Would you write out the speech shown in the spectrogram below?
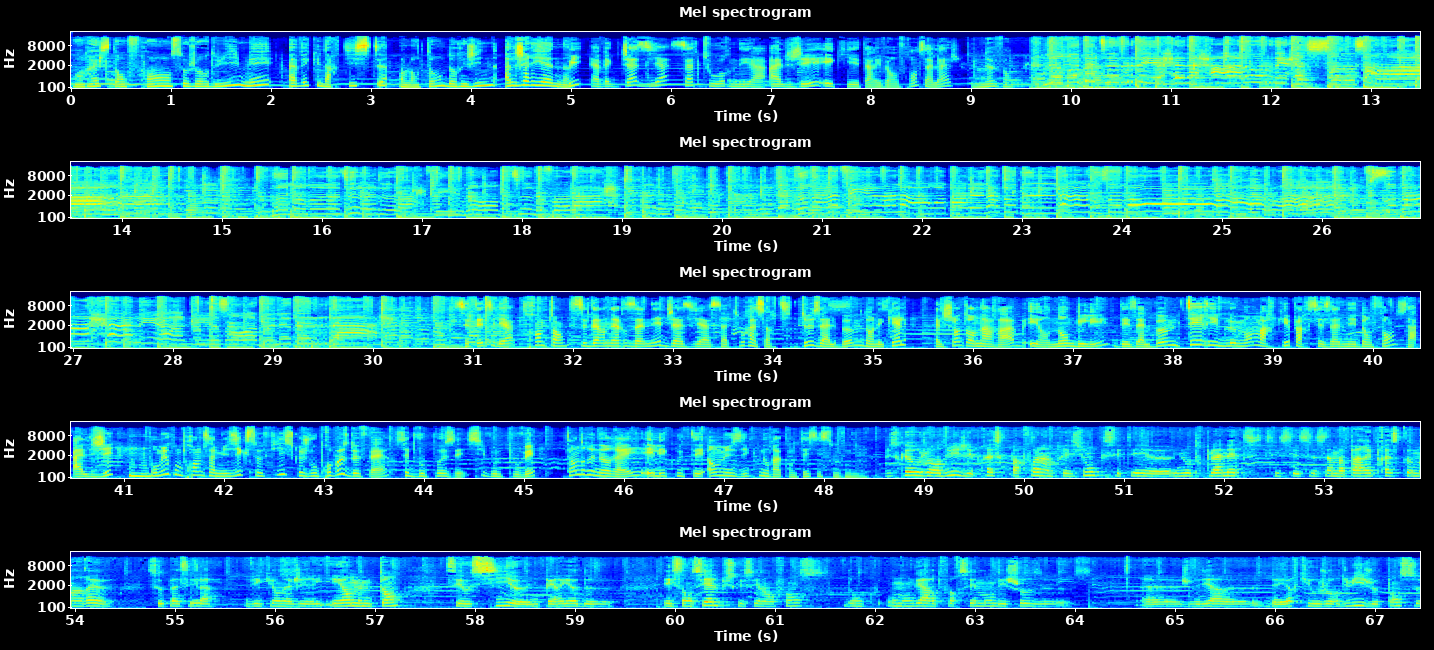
On reste en France aujourd'hui, mais avec une artiste, on l'entend, d'origine algérienne. Oui, avec Jazia Satour, née à Alger et qui est arrivée en France à l'âge de 9 ans. C'était il y a 30 ans. Ces dernières années, Jazia Satour a sorti deux albums dans lesquels elle chante en arabe et en anglais, des albums terriblement marqués par ses années d'enfance à Alger. Mhm. Pour mieux comprendre sa musique, Sophie, ce que je vous propose de faire, c'est de vous poser, si vous le pouvez, tendre une oreille et l'écouter en musique nous raconter ses souvenirs. Jusqu'à aujourd'hui, j'ai presque parfois l'impression que c'était euh, une autre planète. ça m'apparaît presque comme un rêve, ce passé-là, vécu en Algérie. Et en même temps, c'est aussi euh, une période euh, essentiel puisque c'est l'enfance. Donc on en garde forcément des choses, euh, euh, je veux dire, euh, d'ailleurs qui aujourd'hui, je pense,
